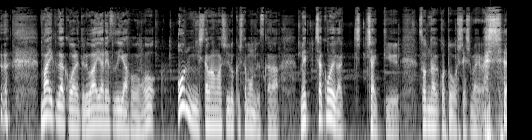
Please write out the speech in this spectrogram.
マイクが壊れてるワイヤレスイヤホンをオンにしたまま収録したもんですから、めっちゃ声がちっちゃいっていう、そんなことをしてしまいました。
